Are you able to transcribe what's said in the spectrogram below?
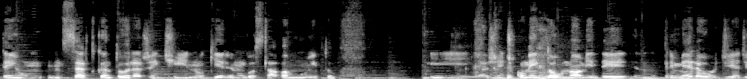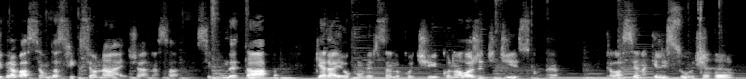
tem um, um, certo cantor argentino que ele não gostava muito e a gente comentou o nome dele no primeiro dia de gravação das ficcionais, já nessa segunda etapa, que era eu conversando com o Tico na loja de disco, né? Aquela cena que ele surge. Uhum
